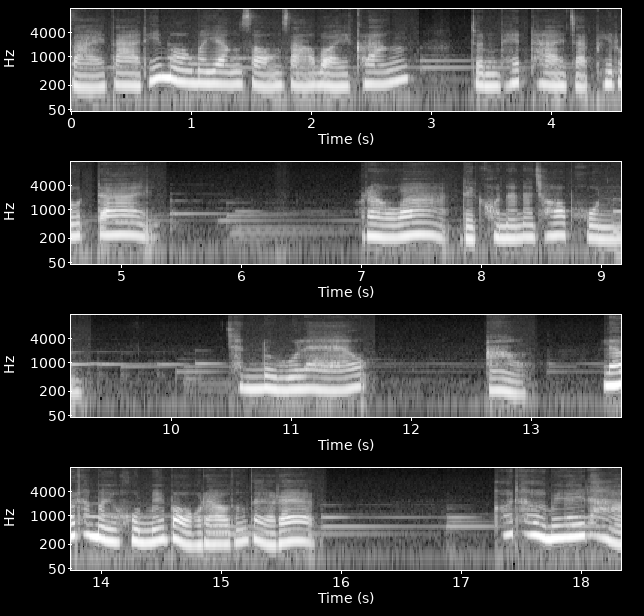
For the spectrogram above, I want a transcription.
สายตาที่มองมายังสองสาวบ่อยครั้ง จนเพชรทายจับพิรุษได้ เราว่าเด็กคนนั้นน่ะชอบคุณ ฉันรู้แล้ว อ้าว แล้วทำไมคุณไม่บอกเราตั้งแต่แรก ก็เธอไม่ได้ถาม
